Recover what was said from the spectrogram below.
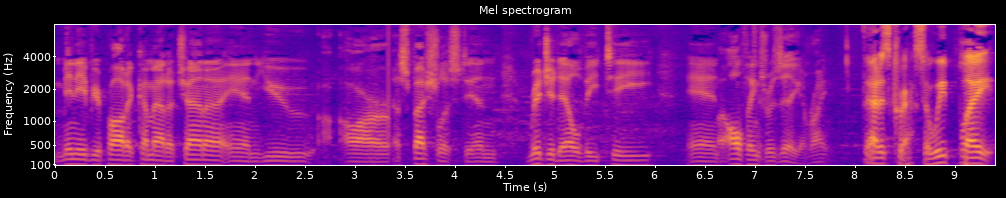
Many of your product come out of China, and you are a specialist in rigid LVT and all things resilient, right? That is correct. So we play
